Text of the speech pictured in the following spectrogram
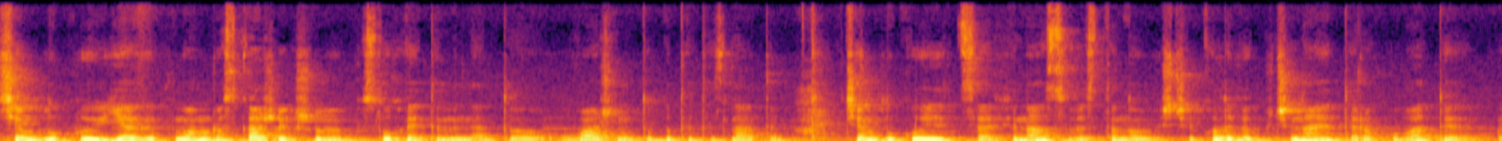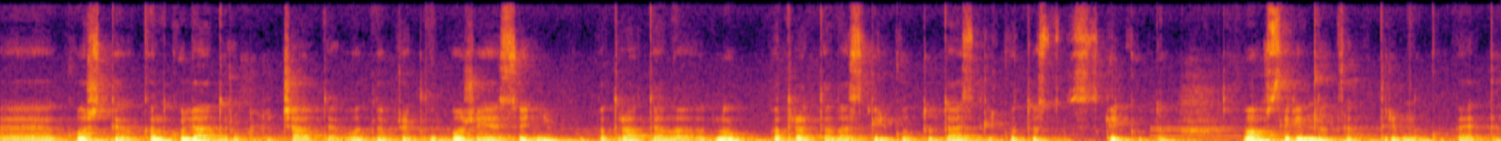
чим блокую, я вам розкажу, якщо ви послухаєте мене, то уважно, то будете знати. Чим блокується фінансове становище? Коли ви починаєте рахувати е, кошти, калькулятор включати. От, наприклад, Боже, я сьогодні потратила, ну, потратила скільки туди, скільки то, скільки то. Вам все рівно це потрібно купити.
